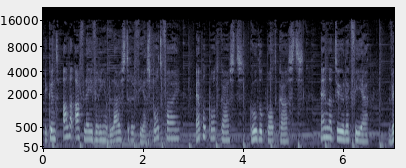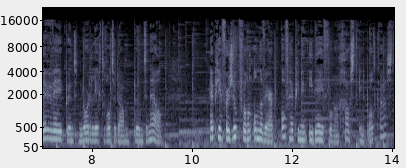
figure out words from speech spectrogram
Je kunt alle afleveringen beluisteren via Spotify, Apple Podcasts, Google Podcasts en natuurlijk via www.noorderlichtrotterdam.nl. Heb je een verzoek voor een onderwerp of heb je een idee voor een gast in de podcast?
